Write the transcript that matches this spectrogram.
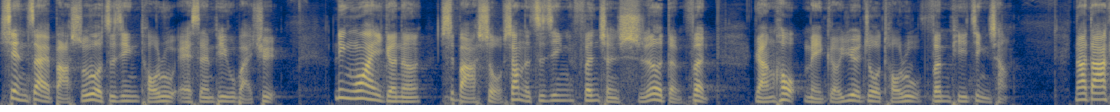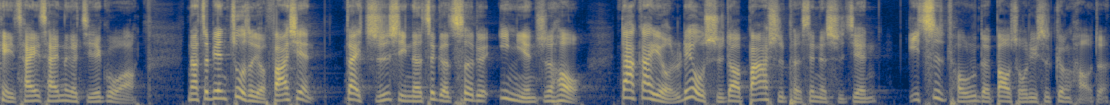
现在把所有资金投入 S M P 五百去。另外一个呢，是把手上的资金分成十二等份，然后每个月做投入，分批进场。那大家可以猜一猜那个结果啊？那这边作者有发现，在执行了这个策略一年之后，大概有六十到八十 percent 的时间，一次投入的报酬率是更好的。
